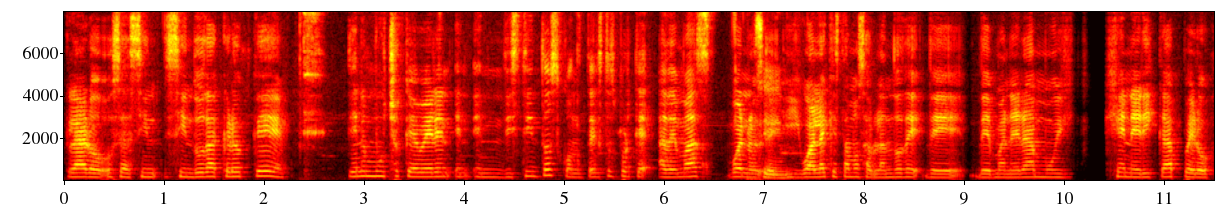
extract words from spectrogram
Claro, o sea, sin, sin duda creo que tiene mucho que ver en, en, distintos contextos, porque además, bueno, eh, igual aquí estamos hablando de, de, de, manera muy genérica, pero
